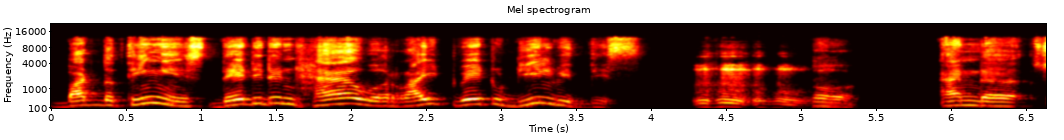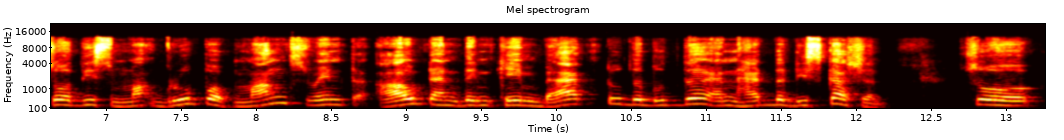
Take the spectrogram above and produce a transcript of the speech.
but the thing is, they didn't have a right way to deal with this. Mm-hmm. Mm-hmm. So and uh, so this mo- group of monks went out and then came back to the Buddha and had the discussion. So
